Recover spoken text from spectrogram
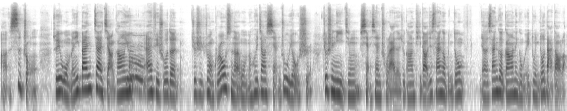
啊四种。所以我们一般在讲刚刚用艾菲说的。就是这种 growth 呢，我们会叫显著优势，就是你已经显现出来的，就刚刚提到这三个，你都呃三个刚刚那个维度你都达到了，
